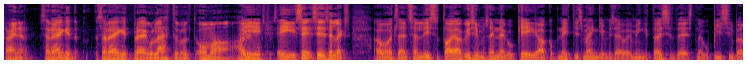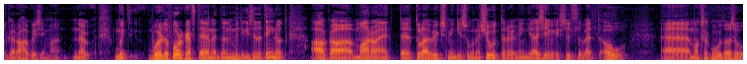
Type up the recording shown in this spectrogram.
Rainer, sa räägid, sa räägid praegu lähtuvalt oma ei, harjumustest. ei, see, see selleks, aga ma mõtlen, et see on lihtsalt aja küsimus, enne kui keegi hakkab netis mängimise või mingite asjade eest nagu PC peal ka raha küsima. nagu muid-, World of Warcraft ja need on muidugi seda teinud, aga ma arvan, et tuleb üks mingisugune shooter või mingi asi, kes ütleb, et oh äh,, maksa kuutasu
